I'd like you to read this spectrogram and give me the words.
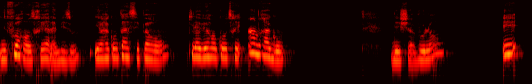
Une fois rentré à la maison, il raconta à ses parents qu'il avait rencontré un dragon, des chats volants et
